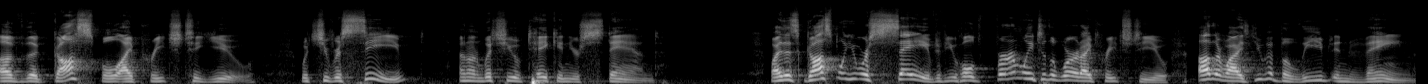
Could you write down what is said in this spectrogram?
of the gospel I preached to you, which you received and on which you have taken your stand. By this gospel you were saved if you hold firmly to the word I preached to you. Otherwise, you have believed in vain.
